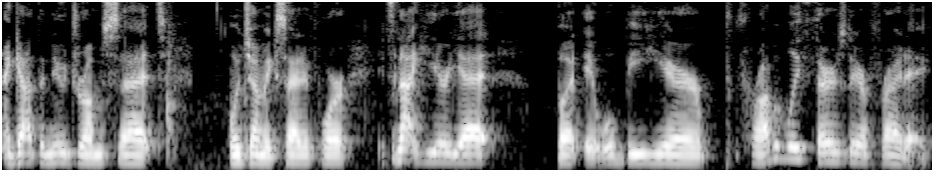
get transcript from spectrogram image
I got the new drum set, which I'm excited for. It's not here yet, but it will be here probably Thursday or Friday.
